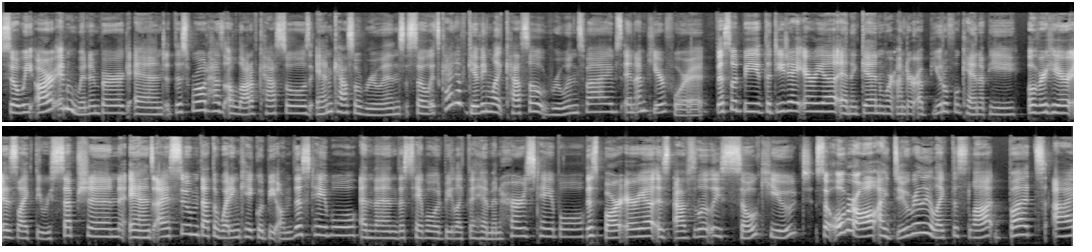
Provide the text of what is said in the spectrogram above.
So we are in Windenburg and this world has a lot of castles and castle ruins. So it's kind of giving like castle ruins vibes and I'm here for it. This would be the DJ area and again we're under a beautiful canopy. Over here is like the reception and I assume that the wedding cake would be on this table and then this table would be like the him and hers table. This bar area is absolutely so cute. So overall I do really like this lot but I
